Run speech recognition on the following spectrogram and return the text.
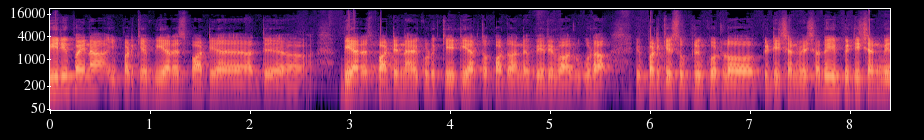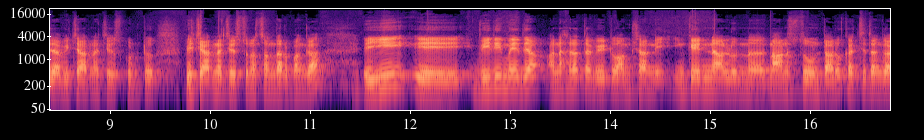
వీరిపైన ఇప్పటికే బీఆర్ఎస్ పార్టీ ఆ, బీఆర్ఎస్ పార్టీ నాయకుడు కేటీఆర్తో పాటు అనే వేరే వాళ్ళు కూడా ఇప్పటికే సుప్రీంకోర్టులో పిటిషన్ వేశారు. ఈ పిటిషన్ మీద విచారణ చేసుకుంటూ విచారణ చేస్తున్న సందర్భంగా ఈ ఈ వీరి మీద అనర్హత వేటు అంశాన్ని ఇంకెన్నాళ్ళు నానుస్తూ ఉంటారు. ఖచ్చితంగా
